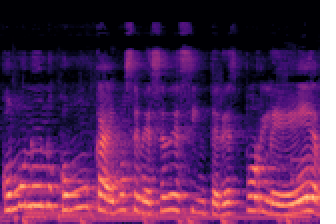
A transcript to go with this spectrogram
¿Cómo no, cómo caemos en ese desinterés por leer?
